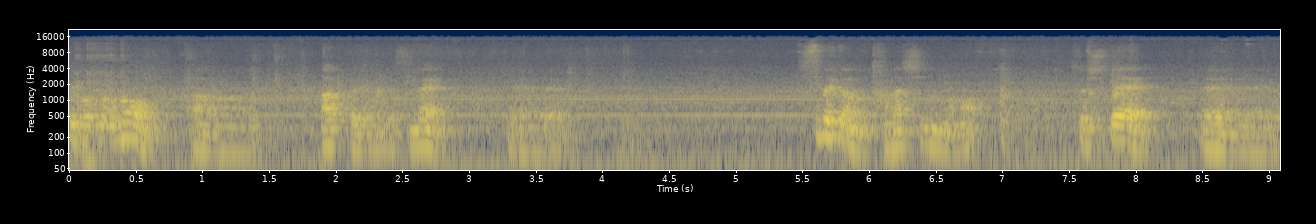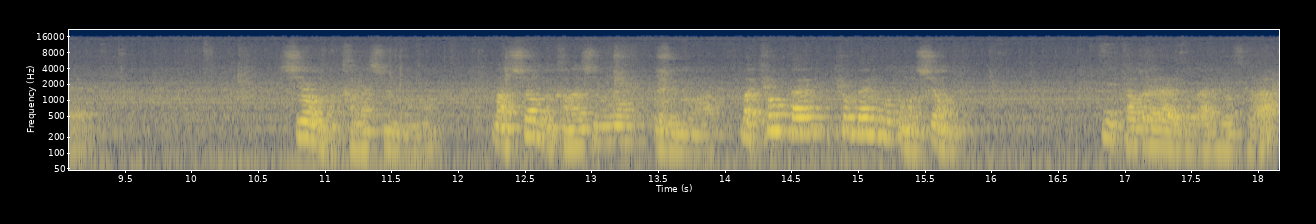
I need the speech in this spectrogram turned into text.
先ほどのああったようにですね、えー、全ての悲しみものそして、えー、シオンの悲しみものまあ、シオンの悲しみものというのは、まあ、教会教会のこともシオンに例えられることがありますから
